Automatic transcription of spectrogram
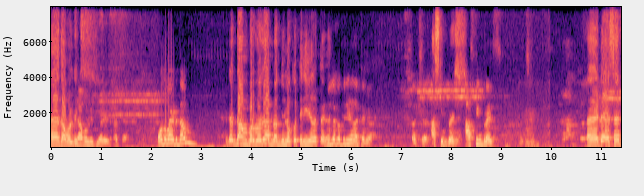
হ্যাঁ ডাবল ডিস্ক ডাবল ডিক্স গাড়ি আচ্ছা। কত ভাই এটার দাম? এটার দাম পড়বে যে আপনার দুই লক্ষ তিরিশ হাজার টাকা। দুই লক্ষ তিরিশ হাজার টাকা। আচ্ছা। আস্কিং প্রাইস আস্কিং প্রাইস হ্যাঁ এটা এসএফ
